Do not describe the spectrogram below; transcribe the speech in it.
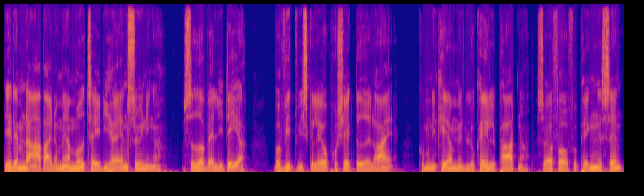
Det er dem, der arbejder med at modtage de her ansøgninger og sidde og validere, hvorvidt vi skal lave projektet eller ej. Kommunikere med de lokale partner, sørge for at få pengene sendt,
